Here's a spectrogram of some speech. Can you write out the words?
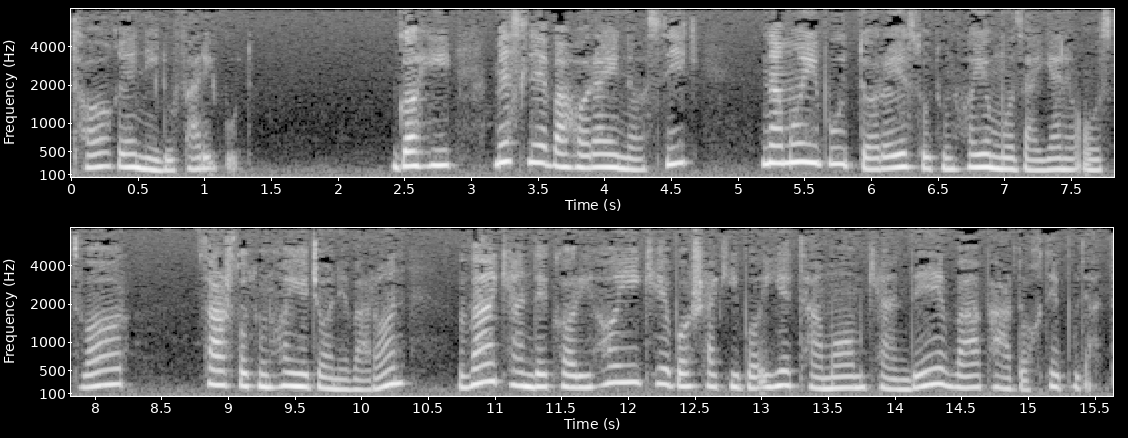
تاق نیلوفری بود. گاهی مثل وهاره ناسیک نمایی بود دارای ستونهای مزین استوار سرستونهای جانوران و کندکاری هایی که با شکیبایی تمام کنده و پرداخته بودند.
